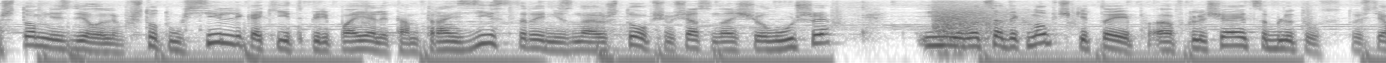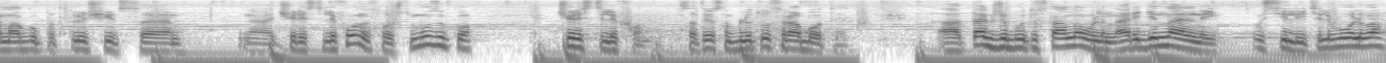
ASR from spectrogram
что мне сделали? Что-то усилили, какие-то перепаяли там транзисторы, не знаю что. В общем, сейчас она еще лучше. И вот с этой кнопочки тейп включается Bluetooth. То есть я могу подключиться через телефон и слушать музыку через телефон. Соответственно, Bluetooth работает. А, также будет установлен оригинальный усилитель Volvo.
